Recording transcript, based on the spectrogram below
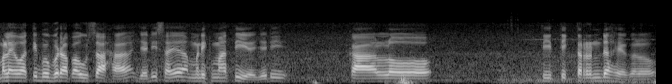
melewati beberapa usaha, jadi saya menikmati ya. Jadi kalau titik terendah ya kalau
